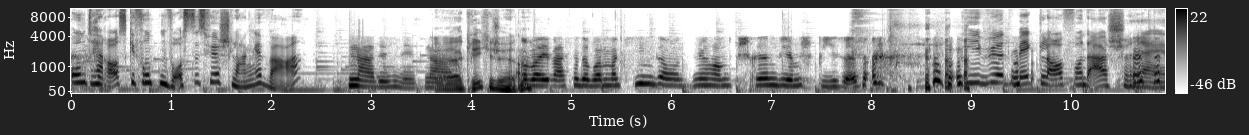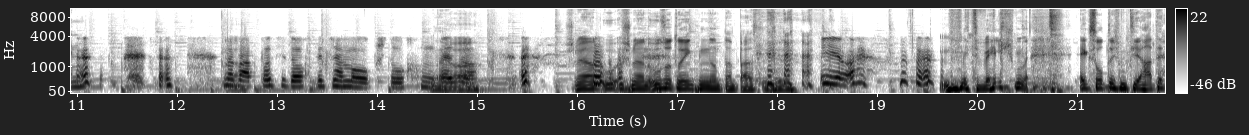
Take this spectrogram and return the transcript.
Und herausgefunden, was das für eine Schlange war? Nein, das nicht. Nein. Äh, griechische halt, ne? Aber ich weiß nicht, da waren wir Kinder und wir haben geschrien wie am Spieß. Also. Ich würde weglaufen und auch schreien. mein Papa hat sich gedacht, jetzt haben wir angestochen. Ja. Also, Schnell einen, U- schnell einen Uso trinken und dann passt es wieder. ja. Mit welchem exotischen Tier hattet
